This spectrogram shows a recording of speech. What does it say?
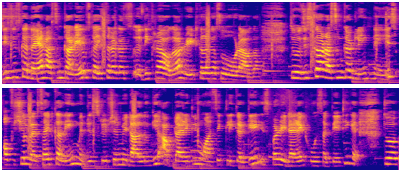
जिस जिसका नया राशन कार्ड है, उसका इस तरह का दिख रहा होगा, रेड कलर का शो हो रहा होगा। तो जिसका राशन कार्ड लिंक नहीं है, इस ऑफिशियल वेबसाइट का लिंक मैं डिस्क्रिप्शन में डाल दूँगी। आप डायरेक्टली वहाँ से क्लिक करके इस पर रिडायरेक्ट हो सकते हैं, ठीक है? तो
